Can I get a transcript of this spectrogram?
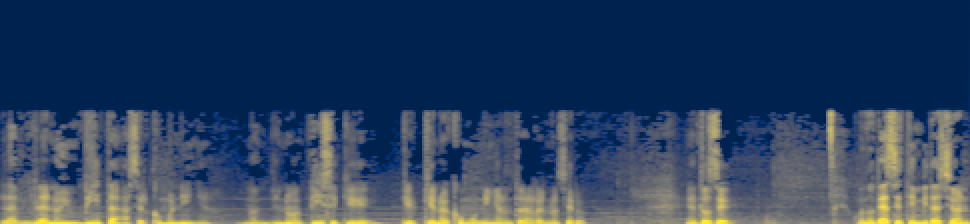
la Biblia nos invita a ser como niños. Nos, dice que, que el que no es como un niño no entrará al reino del cielo. Entonces, cuando te hace esta invitación,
